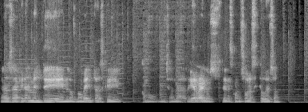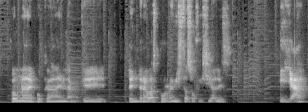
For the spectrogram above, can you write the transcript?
O sea, finalmente en los noventas, que como la guerra de, los, de las consolas y todo eso, fue una época en la que te enterabas por revistas oficiales y ya,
